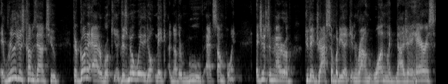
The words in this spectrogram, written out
It really just comes down to they're going to add a rookie. Like, there's no way they don't make another move at some point. It's just a matter of do they draft somebody like in round one, like Najee Harris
